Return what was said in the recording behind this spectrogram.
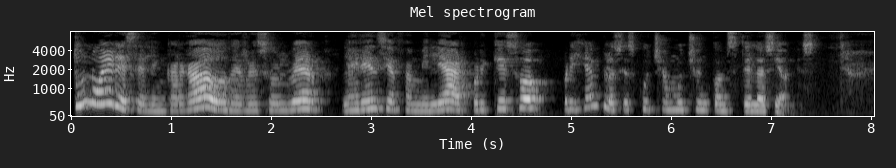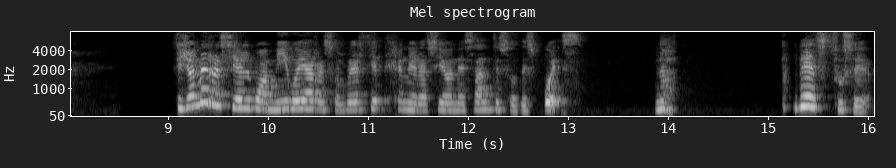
tú no eres el encargado de resolver la herencia familiar, porque eso, por ejemplo, se escucha mucho en constelaciones. Si yo me resuelvo a mí, voy a resolver siete generaciones antes o después. No, tal vez suceda,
